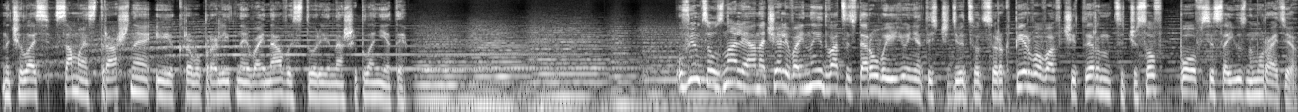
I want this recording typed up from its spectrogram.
Началась самая страшная и кровопролитная война в истории нашей планеты. Уфимцы узнали о начале войны 22 июня 1941 в 14 часов по всесоюзному радио.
